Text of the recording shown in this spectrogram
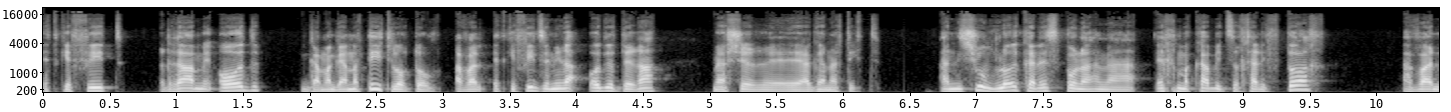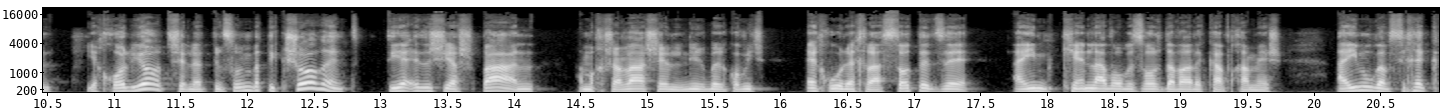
התקפית רע מאוד, גם הגנתית לא טוב, אבל התקפית זה נראה עוד יותר רע מאשר uh, הגנתית. אני שוב לא אכנס פה לאיך מכבי צריכה לפתוח, אבל יכול להיות שלפרסומים בתקשורת תהיה איזושהי השפעה על המחשבה של ניר ברקוביץ', איך הוא הולך לעשות את זה, האם כן לעבור בסופו של דבר לקו 5, האם הוא גם שיחק,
